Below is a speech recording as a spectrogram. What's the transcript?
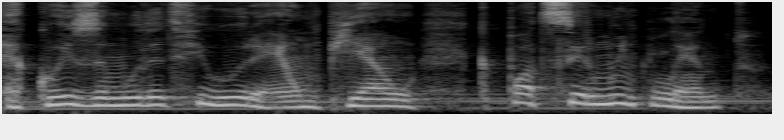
A coisa muda de figura. É um peão que pode ser muito lento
